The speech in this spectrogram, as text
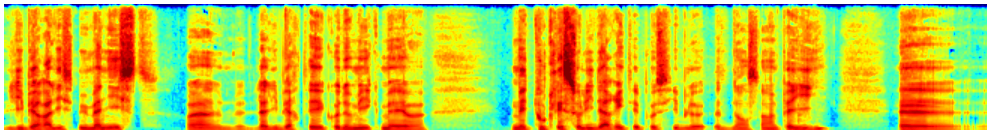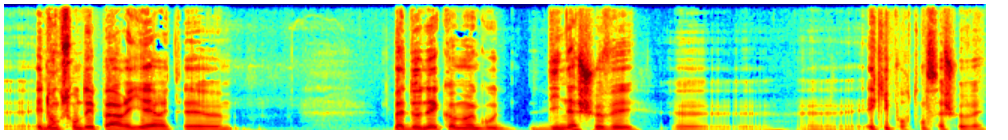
libéralisme humaniste, la liberté économique, mais, mais toutes les solidarités possibles dans un pays. et donc son départ hier était m'a donné comme un goût d'inachevé et qui pourtant s'achevait.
